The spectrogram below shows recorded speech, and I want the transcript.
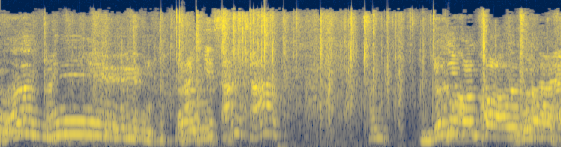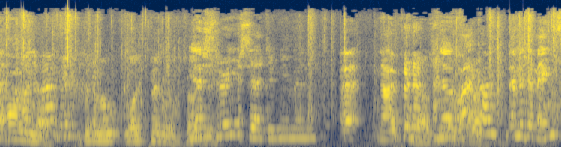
are. Thank you, Santa. Another one for Another Oliver. one for Oliver. Bit of a white present. so Yes, you- three you said, didn't you, Millie? Uh, no. No. No. Hang on, them are the men's.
